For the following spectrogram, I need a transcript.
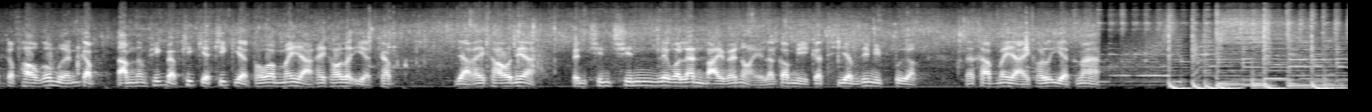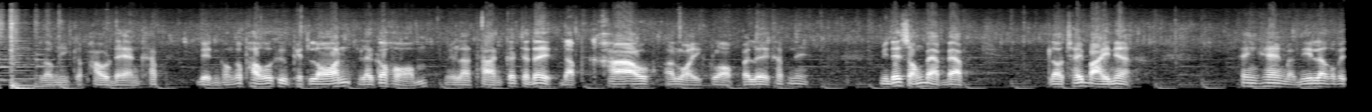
ผัดกะเพราก็เหมือนกับตำน้ำพริกแบบขี้เกียจขี้เกียจเพราะว่าไม่อยากให้เขาละเอียดครับ อยากให้เขาเนี่ยเป็นชิ้นๆเรียกว่าแล่นใบไว้หน่อย แล้วก็มีกระเทียมที่มีเปลือกนะครับ ไม่อยากให้เขาละเอียดมาก เรามีกะเพราแดงครับเด่นของกะเพราก็คือเผ็ดร้อนแล้วก็หอม เวลาทานก็จะได้ดับคาวอร่อยกรอบไปเลยครับนี่ มีได้สองแบบแบบ เราใช้ใบเนี่ยแห้งๆแบบนี้แล้วก็ไป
